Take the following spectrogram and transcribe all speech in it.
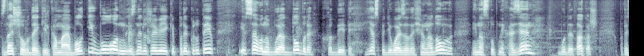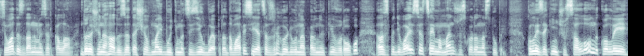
Знайшов декілька має болтів було з нержавійки, прикрутив, і все воно буде добре ходити. Я сподіваюся, що надовго і наступний хазяїн буде також працювати з даними зеркалами. До речі, нагадую за те, що в майбутньому цей зіл буде продаватися. Я це вже говорю напевно півроку, але сподіваюся, цей момент вже скоро наступить. Коли закінчу салон, коли.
